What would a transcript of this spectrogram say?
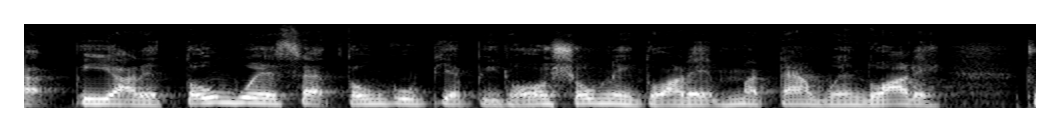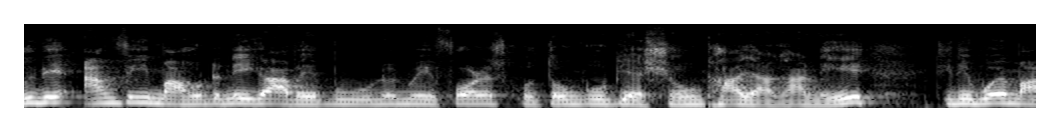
က်ပေးရတဲ့3ပွဲဆက်3ဂိုးပြက်ပြီးတော့ရှုံးနေသွားတဲ့မှတ်တမ်းဝင်သွားတယ်။ သူပြင်အန်ဖီမှာဟိုတနေ့ကပဲပူနွေနွေ Forest ကို3ဂိုးပြက်ရှုံးထားရကနေဒီနေ့ပွဲမှာ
